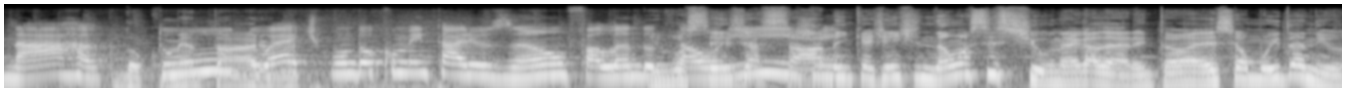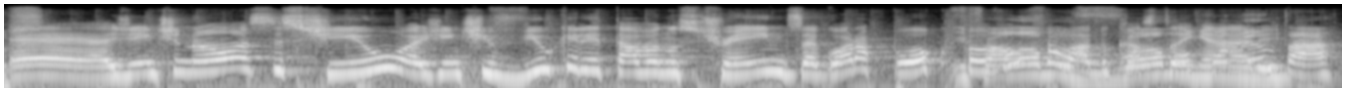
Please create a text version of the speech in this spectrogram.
narra Documentário, tudo, é né? tipo um documentáriozão falando E da vocês já origem. sabem que a gente não assistiu, né, galera? Então esse é o Muida News. É, a gente não assistiu, a gente viu que ele tava nos trends agora há pouco. E falou, falamos, vamos falar do vamos Castanhari. comentar.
